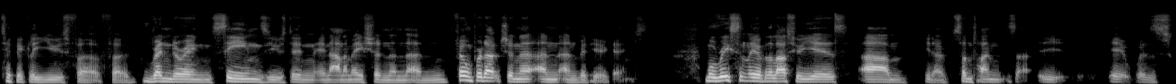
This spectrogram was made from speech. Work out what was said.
typically used for, for rendering scenes used in, in animation and, and film production and, and video games. More recently, over the last few years, um, you know, sometimes uh, it was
